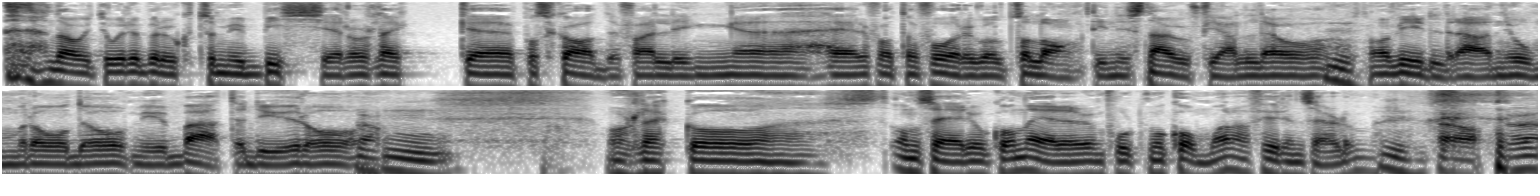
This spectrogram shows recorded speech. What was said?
det har jo ikke vært brukt så mye bikkjer og slik eh, på skadefelling eh, her, for at det har foregått så langt inn i Snaufjellet, og mm. villrein i området, og mye betedyr og, og slik. Og han ser jo hvor nære de fort må komme da, før han ser dem. Ja, ja.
